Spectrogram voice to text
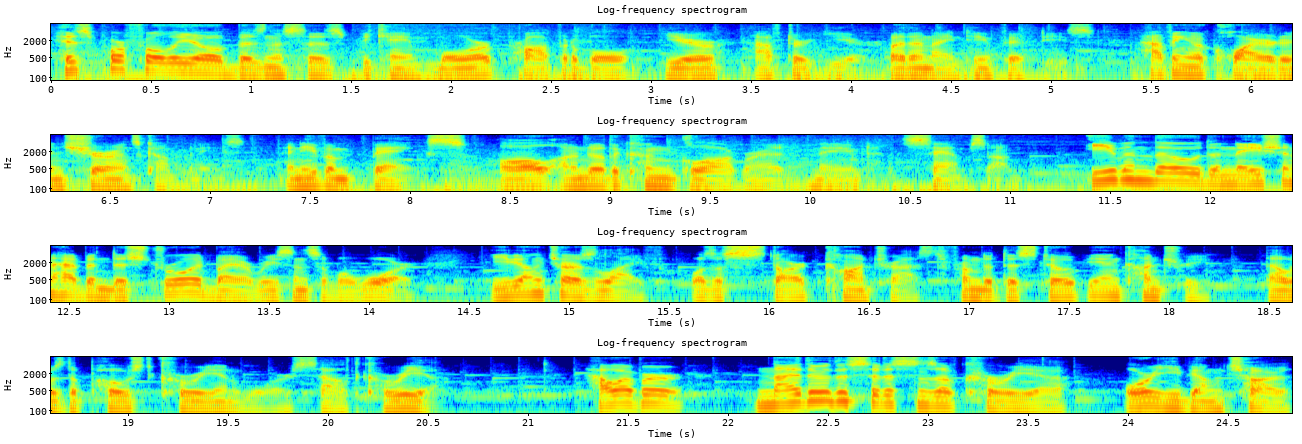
His portfolio of businesses became more profitable year after year by the 1950s, having acquired insurance companies and even banks, all under the conglomerate named Samsung. Even though the nation had been destroyed by a recent civil war, Byung-chul's life was a stark contrast from the dystopian country that was the post-Korean War South Korea. However, neither the citizens of Korea or Byung-chul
